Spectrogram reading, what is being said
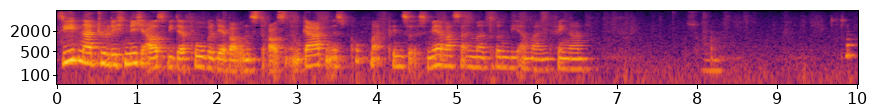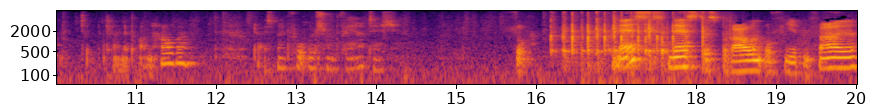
Sieht natürlich nicht aus wie der Vogel, der bei uns draußen im Garten ist. Guckt mal, Pinsel ist mehr Wasser immer drin wie an meinen Fingern. So, so eine kleine braune Haube. Da ist mein Vogel schon fertig. So. Nest. Nest ist braun auf jeden Fall.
